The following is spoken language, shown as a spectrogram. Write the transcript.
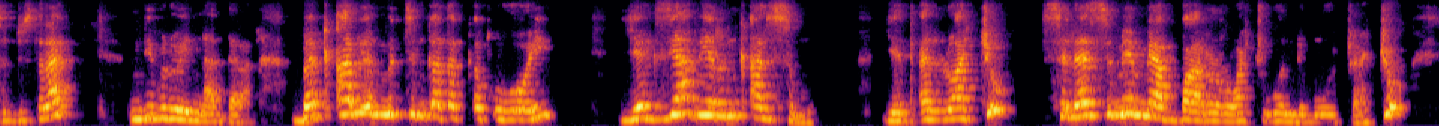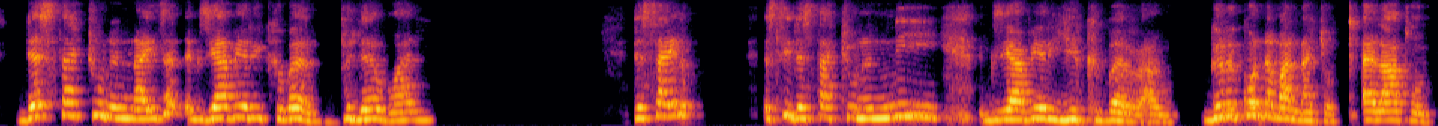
ስድስት ላይ እንዲህ ብሎ ይናገራል። በቃሉ የምትንቀጠቀጡ ሆይ የእግዚአብሔርን ቃል ስሙ። የጠሏችሁ ስለ ስም የሚያባረሯችሁ ወንድሞቻችሁ ደስታችሁን እናይ ዘንድ እግዚአብሔር ይክበር ብለዋል። ደስ አይልም? እስቲ ደስታችሁን እኒ እግዚአብሔር ይክበር አሉ። ግን እኮ እነማን ናቸው? ጠላቶች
